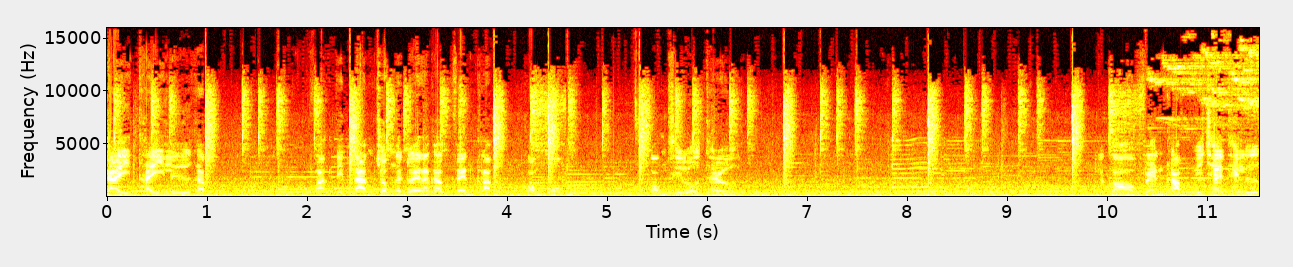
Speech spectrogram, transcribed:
ชัยไทยลือครับฝากติดตามชมกันด้วยนะครับ แฟนคลับของผมของซีโร่เทล ก็แฟนคลับวิชัยไทยลือ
